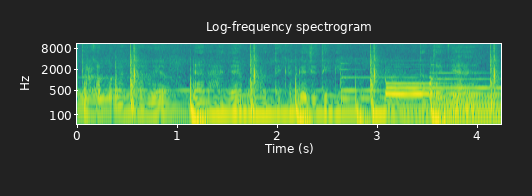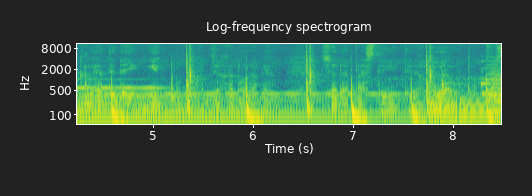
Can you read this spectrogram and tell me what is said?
perkembangan karir dan hanya mementingkan gaji tinggi. Tentunya kalian tidak ingin mengerjakan orang yang sudah pasti tidak loyal untuk cek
